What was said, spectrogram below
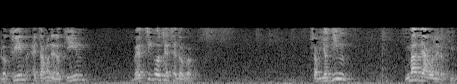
לוקחים את ארון אלוקים והציגו אותו אצל דוגון. עכשיו, יודעים מה זה ארון אלוקים.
